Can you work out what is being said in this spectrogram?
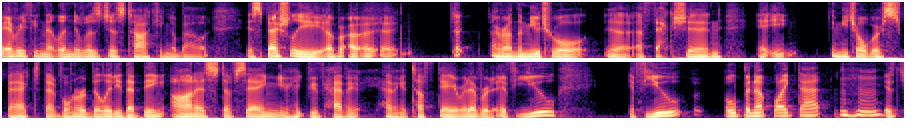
everything that Linda was just talking about, especially uh, uh, uh, around the mutual uh, affection, mutual respect, that vulnerability, that being honest of saying you're, you're having having a tough day or whatever. If you if you open up like that, mm-hmm. it,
